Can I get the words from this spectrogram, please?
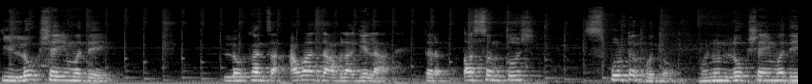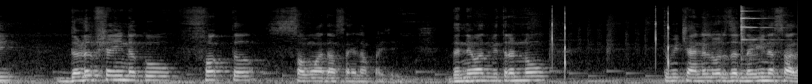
की लोकशाहीमध्ये लोकांचा आवाज दाबला गेला तर असंतोष स्फोटक होतो. म्हणून लोकशाहीमध्ये दडपशाही नको फक्त संवाद असायला पाहिजे. धन्यवाद मित्रांनो. तुम्ही चॅनलवर जर नवीन असाल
